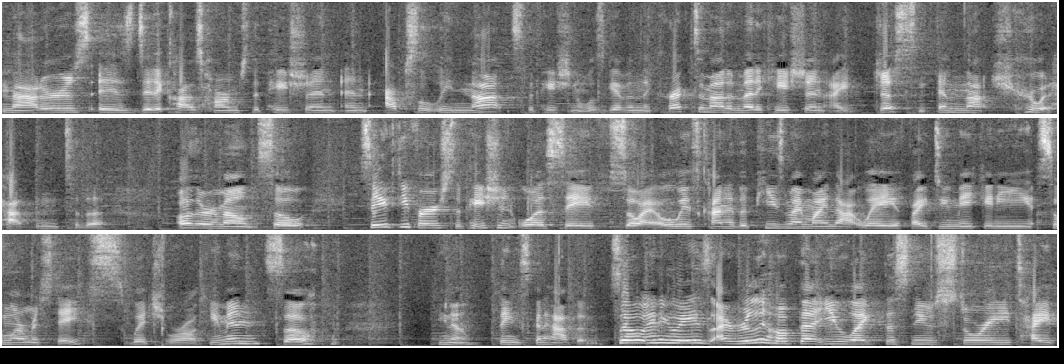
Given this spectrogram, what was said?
matters is did it cause harm to the patient? And absolutely not. The patient was given the correct amount of medication. I just am not sure what happened to the other amount. So safety first, the patient was safe. So I always kind of appease my mind that way if I do make any similar mistakes, which we're all human. So you know, things can happen. So anyways, I really hope that you like this new story type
